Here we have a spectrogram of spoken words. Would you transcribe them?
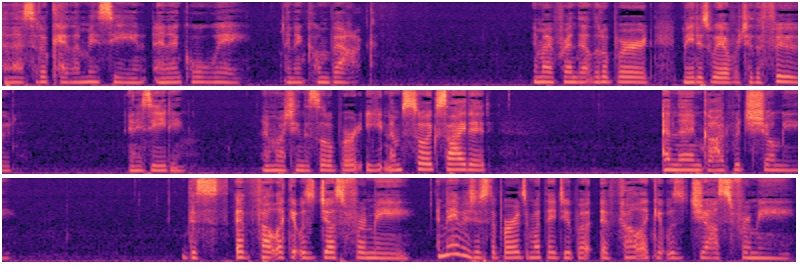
and I said, okay, let me see. And I go away and I come back. And my friend, that little bird, made his way over to the food and he's eating. I'm watching this little bird eat and I'm so excited. And then God would show me this. It felt like it was just for me. And maybe it's just the birds and what they do, but it felt like it was just for me.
